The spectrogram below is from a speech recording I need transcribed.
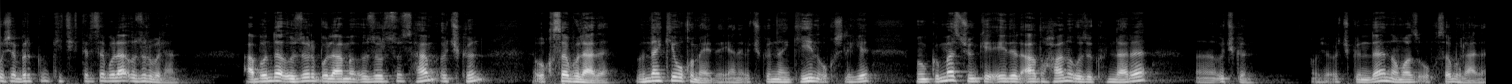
o'sha bir kun kechiktirsa bo'ladi uzr bilan. A bunda uzr bo'ladimi uzrsiz ham uch kun o'qisa bo'ladi. Bundan keyin o'qimaydi ya'ni uch kundan keyin o'qishligi mumkin emas chunki idil adhoni o'zi kunlari e, uch kun o'sha uch kunda namoz o'qisa bo'ladi.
